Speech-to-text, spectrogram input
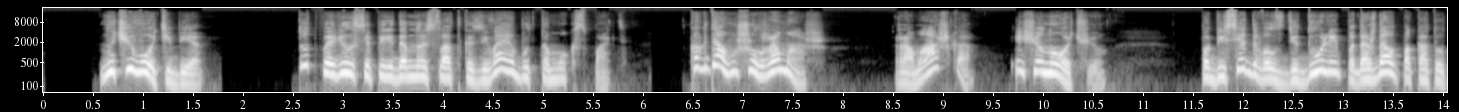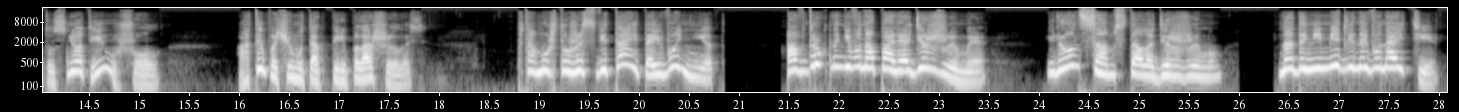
«Ну чего тебе?» Тут появился передо мной сладко зевая, будто мог спать. «Когда ушел Ромаш?» «Ромашка? Еще ночью. Побеседовал с дедулей, подождал, пока тот уснет, и ушел. А ты почему так переполошилась?» «Потому что уже светает, а его нет. А вдруг на него напали одержимые? Или он сам стал одержимым? Надо немедленно его найти.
